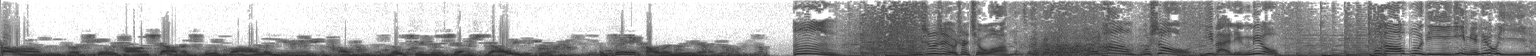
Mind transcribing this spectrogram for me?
上得厅堂，下得厨房的女人是好女人，尤其是像小雨这样是最好的女人。嗯，你是不是有事求我？不胖不瘦，一百零六，不高不低，一米六一，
